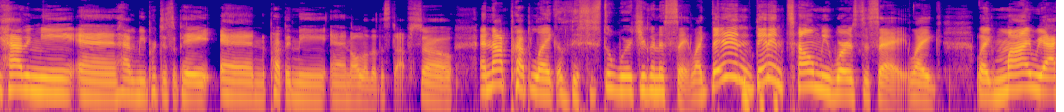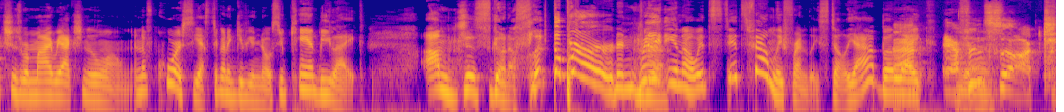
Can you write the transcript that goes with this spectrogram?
having me and having me participate and prepping me and all of the other stuff. So and not prep like this is the words you're gonna say. Like they didn't they didn't tell me words to say. Like like my reactions were my reactions alone. And of course, yes, they're gonna give you notes. You can't be like, I'm just gonna flip the bird and Yeah. you know it's it's family friendly still, yeah. But That like effing Yeah. sucked.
